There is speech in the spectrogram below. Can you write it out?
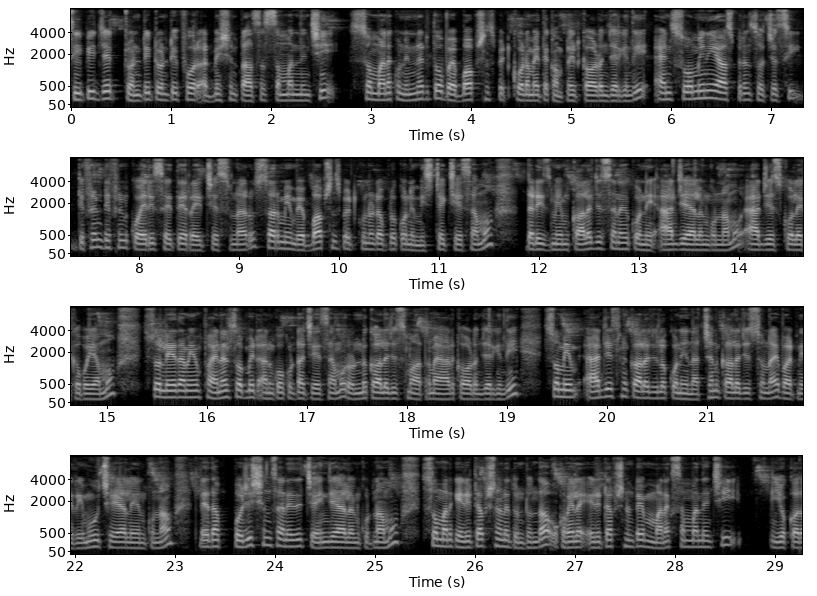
CPGET twenty twenty four admission process సంబంధించి so మనకు నిన్నటితో వెబ్ ఆప్షన్స్ పెట్టుకోవడం అయితే కంప్లీట్ కావడం జరిగింది. అండ్ సో మెనీ ఆస్పిరెంట్స్ వచ్చేసి డిఫరెంట్ డిఫరెంట్ క్వైరీస్ అయితే రైజ్ చేస్తున్నారు. సార్ మేము వెబ్ ఆప్షన్స్ పెట్టుకునేటప్పుడు కొన్ని మిస్టేక్ చేశాము. దట్ ఈస్ మేము కాలేజెస్ అనేది కొన్ని యాడ్ చేయాలనుకున్నాము యాడ్ చేసుకోలేకపోయాము. సో లేదా మేము ఫైనల్ సబ్మిట్ అనుకోకుండా చేశాము. రెండు కాలేజెస్ మాత్రమే యాడ్ కావడం జరిగింది. సో మేము యాడ్ చేసిన కాలేజీలో కొన్ని నచ్చని కాలేజెస్ ఉన్నాయి. వాటిని రిమూవ్ చేయాలి అనుకున్నాం. లేదా పొజిషన్స్ అనేది చేంజ్ చేయాలనుకున్నాము. సో మనకి ఎడిట్ ఆప్షన్ అనేది ఉంటుందా? ఒకవేళ ఎడిట్ ఆప్షన్ ఉంటే మనకు సంబంధించి ఈ యొక్క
